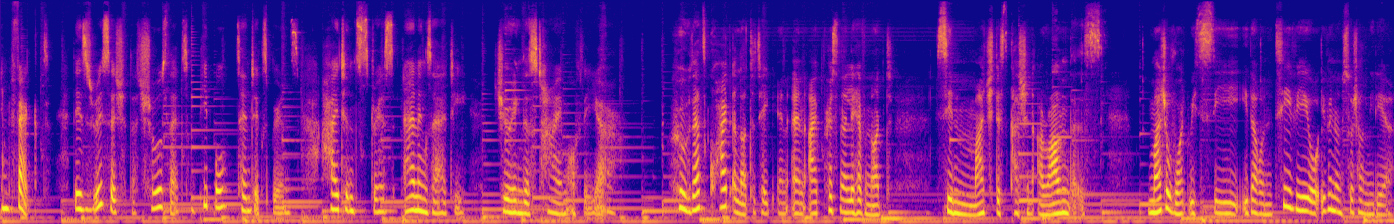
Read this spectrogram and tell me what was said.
In fact, there's research that shows that some people tend to experience heightened stress and anxiety during this time of the year. Whew, that's quite a lot to take in, and I personally have not seen much discussion around this. Much of what we see either on TV or even on social media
